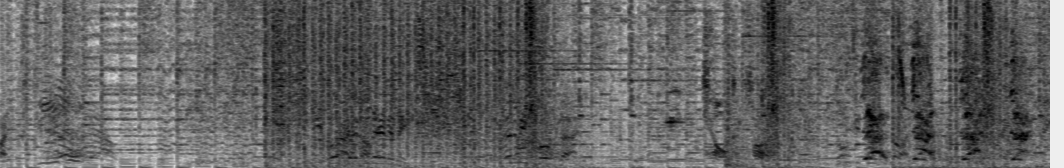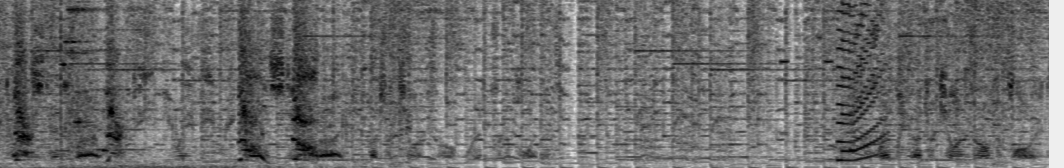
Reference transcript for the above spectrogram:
Target's inside! Contact with enemy! Enemy contact! Kill confirmed. Target's Yes! Yes! Yes! Yes! Yes! Yes! No! No! by. Hunter killer drone ready for deployment. Friendly hunter killer drone deployed.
